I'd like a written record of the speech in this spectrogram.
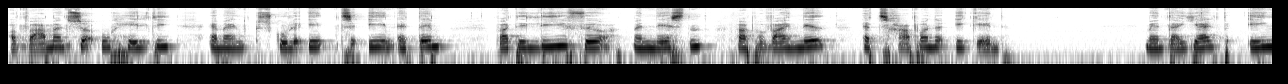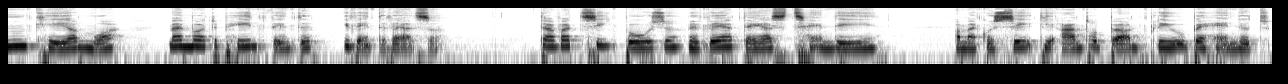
Og var man så uheldig, at man skulle ind til en af dem, var det lige før man næsten var på vej ned ad trapperne igen. Men der hjalp ingen kære mor, man måtte pænt vente i venteværelset. Der var ti båse med hver deres tandlæge, og man kunne se de andre børn blive behandlet,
